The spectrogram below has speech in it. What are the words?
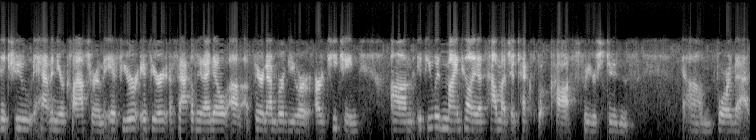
that you have in your classroom. If you're if you're a faculty, and I know um, a fair number of you are, are teaching, um, if you wouldn't mind telling us how much a textbook costs for your students um, for that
